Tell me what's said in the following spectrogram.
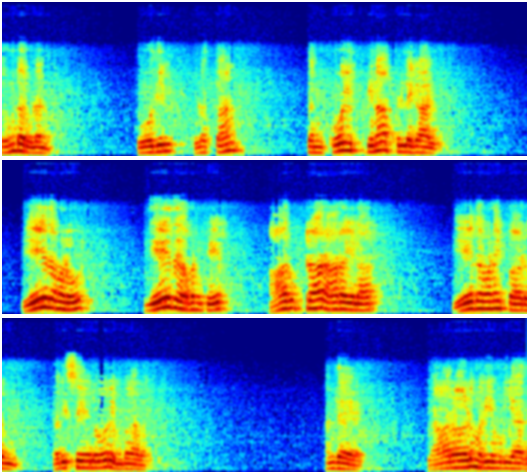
தொண்டருடன் கோதில் குலத்தான் தன் கோயில் பினா பிள்ளைகால் ஏதவனூர் ஏது அவன் பேர்? ஆருற்றார் ஆரையலார். ஏதவனை பாடும் பரிசேலோர் என்பாவர். அந்த யாராலும் அறிய முடியாத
